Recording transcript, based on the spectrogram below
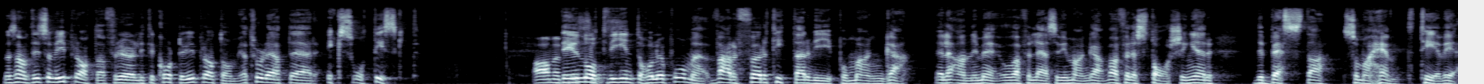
men samtidigt som vi pratar, för att göra lite kort det vi pratar om, jag tror det är att det är exotiskt. Ja, Det är ju precis. något vi inte håller på med. Varför tittar vi på manga? Eller anime? Och varför läser vi manga? Varför är Starsinger det bästa som har hänt tv?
